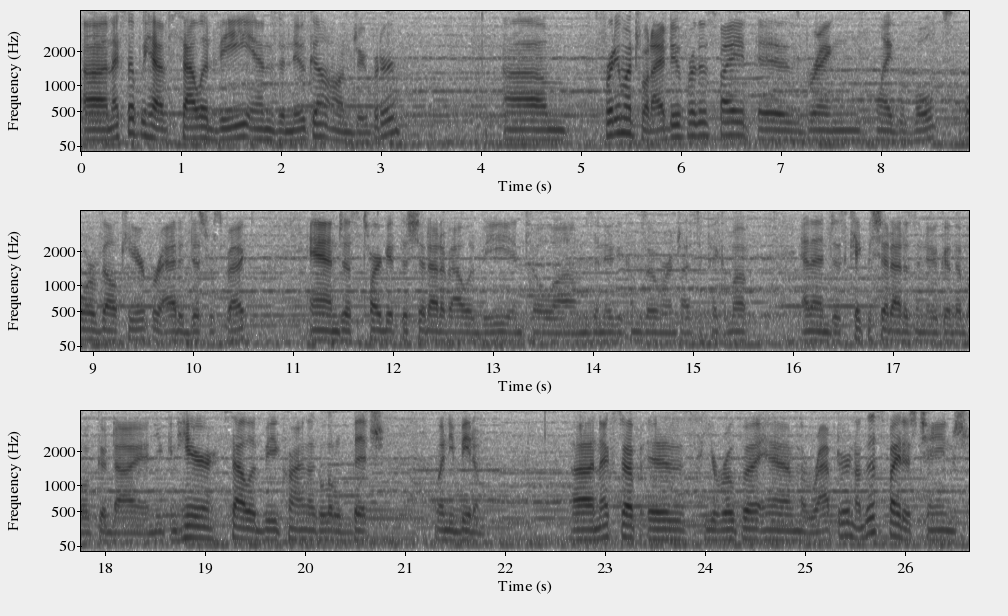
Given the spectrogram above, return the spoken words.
Uh, next up, we have Salad V and Zanuka on Jupiter. Um, pretty much what I do for this fight is bring like Volt or Valkyr for added disrespect and just target the shit out of Alad V until um, Zanuka comes over and tries to pick him up. And then just kick the shit out of Zanuka. They're both good die. And you can hear Salad V crying like a little bitch when you beat him. Uh, next up is Europa and the Raptor. Now this fight has changed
